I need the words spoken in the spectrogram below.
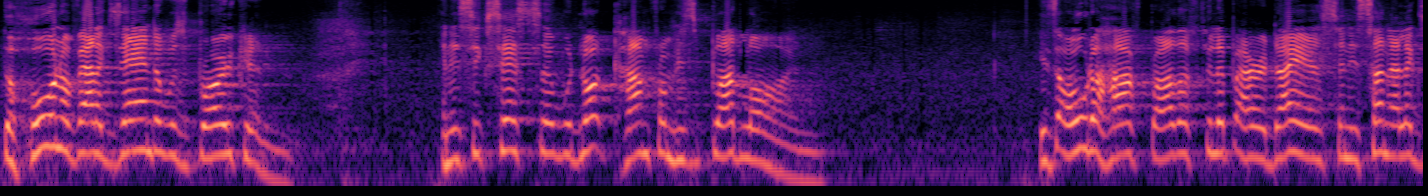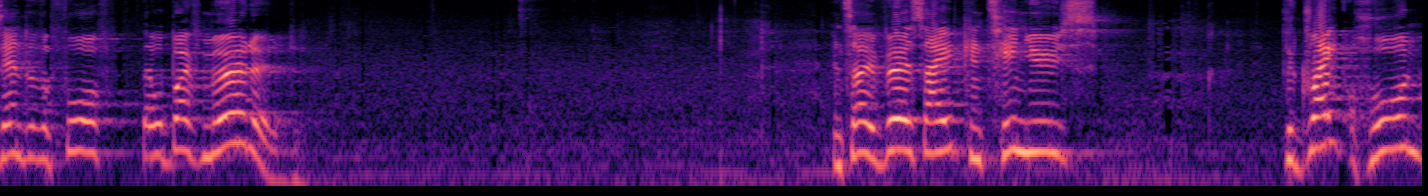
the horn of Alexander was broken, and his successor would not come from his bloodline. His older half brother, Philip Arrhidaeus, and his son Alexander IV, they were both murdered. And so verse 8 continues The great horn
